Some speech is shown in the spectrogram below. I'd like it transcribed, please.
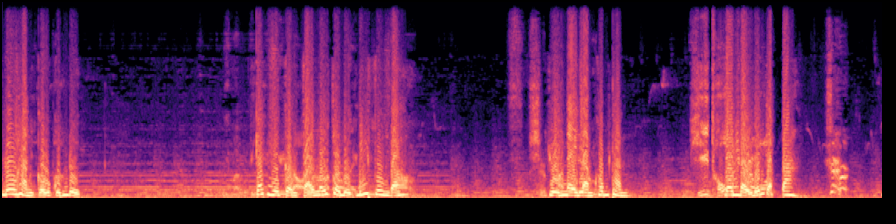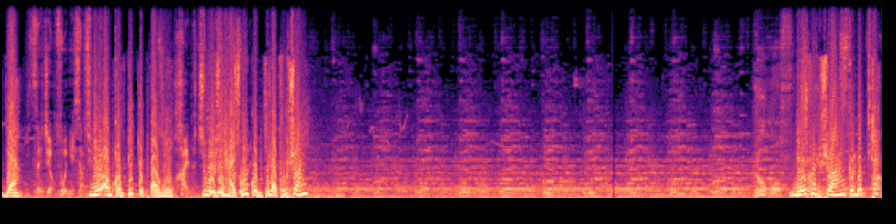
Lưu Hành Cửu cũng được. Các ngươi cần phải lấy cho được bí phương đó. Chuyện này làm không thành. Đem đầu đến gặp ta. Dạ. Nếu ông còn tiếp tục tạo nghiệp Người bị hại cuối cùng chỉ là Phúc Soái Nếu Phúc Soái có bất trắc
